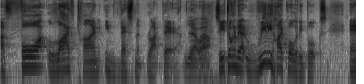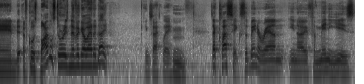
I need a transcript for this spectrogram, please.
a four lifetime investment right there. Yeah, wow. So you're talking about really high quality books. And of course, Bible stories never go out of date. Exactly. They're classics. They've been around, you know, for many years,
